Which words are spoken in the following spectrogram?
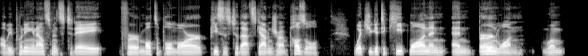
I'll be putting announcements today for multiple more pieces to that scavenger hunt puzzle, which you get to keep one and and burn one. When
